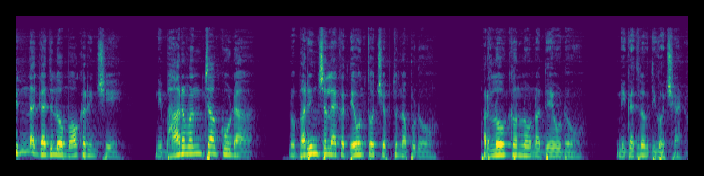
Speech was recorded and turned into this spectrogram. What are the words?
చిన్న గదిలో మోకరించి నీ భారమంతా కూడా నువ్వు భరించలేక దేవునితో చెప్తున్నప్పుడు పరలోకంలో ఉన్న దేవుడు నీ గదిలోకి దిగొచ్చాడు.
